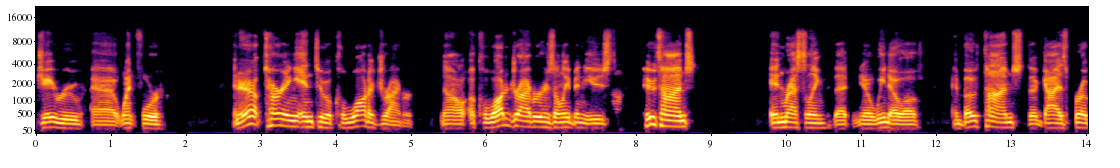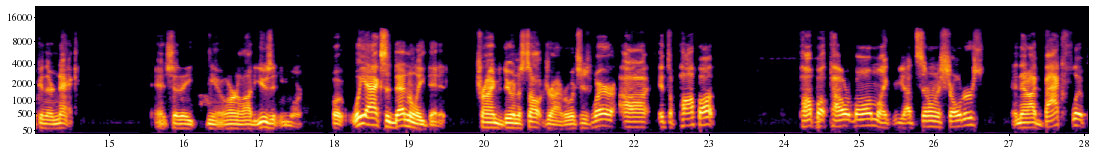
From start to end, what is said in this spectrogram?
Jeru uh, went for, and ended up turning into a Kawada driver. Now, a Kawada driver has only been used two times in wrestling that you know we know of, and both times the guy's broken their neck, and so they you know aren't allowed to use it anymore. But we accidentally did it trying to do an assault driver, which is where uh, it's a pop up, pop up power bomb. Like I'd sit on his shoulders, and then I backflipped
